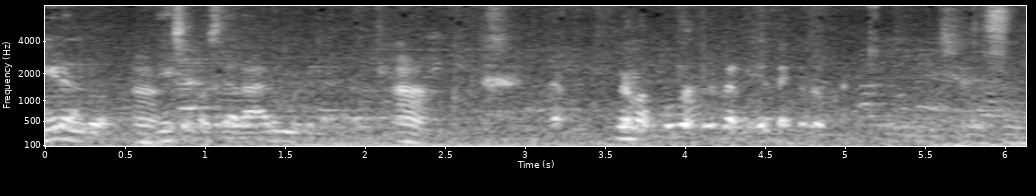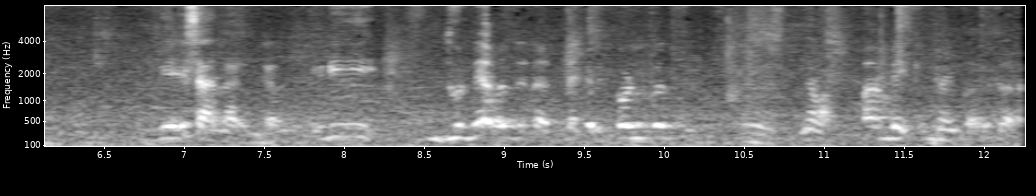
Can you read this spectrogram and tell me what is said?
ಹೇಳಿದ್ರು ದೇಶಕ್ಕೋಸ್ಕರ ಆಡು ಮಗನೇ ನಮ್ಮ ಅಪ್ಪ ಮಕ್ಕಳು ಬೇಕು ದೇಶ ಅಲ್ಲ ಇಡೀ ದುನಿಯಾ ಬಂದು ನನ್ನ ಬಂದು ನಮ್ಮ ಅಪ್ಪ ಬೇಕಿದ್ದಕ್ಕೋಸ್ಕರ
